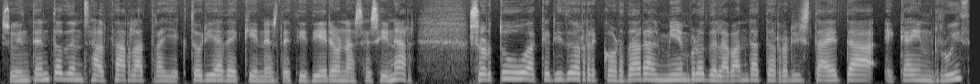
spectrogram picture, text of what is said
su intento de ensalzar la trayectoria de quienes decidieron asesinar. Sortu ha querido recordar al miembro de la banda terrorista ETA, Ekain Ruiz,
